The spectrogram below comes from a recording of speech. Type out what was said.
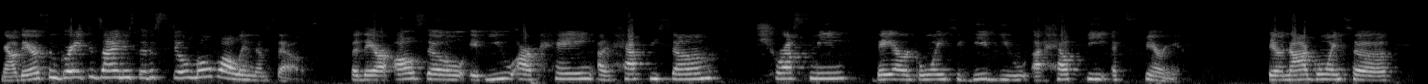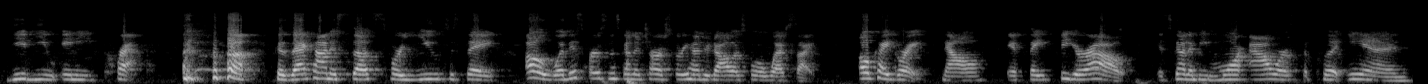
Now, there are some great designers that are still lowballing themselves, but they are also, if you are paying a hefty sum, trust me, they are going to give you a healthy experience. They're not going to give you any crap because that kind of sucks for you to say, oh, well, this person's going to charge $300 for a website. Okay, great. Now, if they figure out it's going to be more hours to put in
